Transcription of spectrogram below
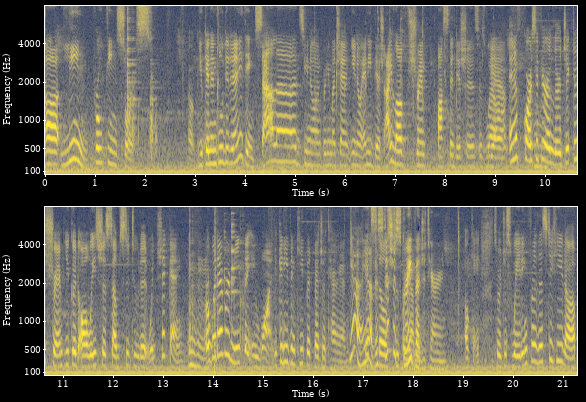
uh, lean protein source. You can include it in anything, salads, you know, and pretty much an- you know any dish. I love shrimp pasta dishes as well. Yeah, and of course, if you're allergic to shrimp, you could always just substitute it with chicken Mm-hmm. or whatever meat that you want. You can even keep it vegetarian. Yeah, yeah. It's this dish is great yummy. vegetarian. Okay, so we're just waiting for this to heat up.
